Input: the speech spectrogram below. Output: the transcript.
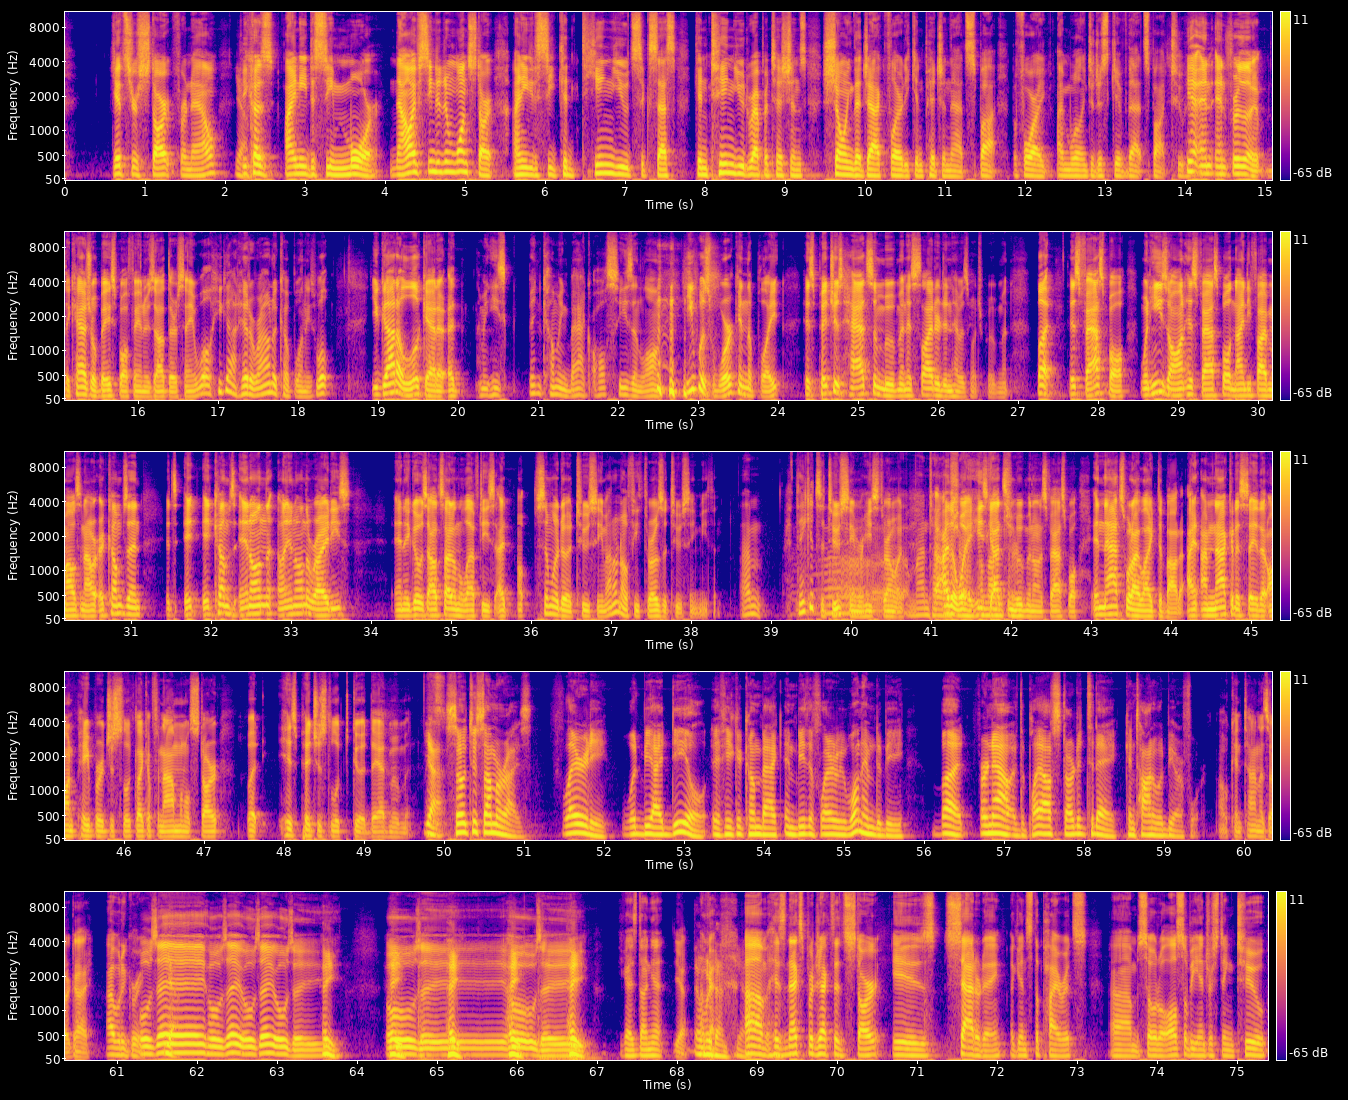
gets your start for now Yeah. because I need to see more. Now I've seen it in one start. I need to see continued success, continued repetitions showing that Jack Flaherty can pitch in that spot before I, I'm willing to just give that spot to him. Yeah, and, and for the, the casual baseball fan who's out there saying, well, he got hit around a couple innings. Well, you got to look at it. at- I mean, he's been coming back all season long. he was working the plate. His pitches had some movement. His slider didn't have as much movement. But his fastball, when he's on, his fastball, 95 miles an hour, it comes in. It's it, it comes in on the in on the righties, and it goes outside on the lefties. I, oh, similar to a two seam. I don't know if he throws a two seam, Ethan. I'm I think it's a two seamer he's throwing. I'm Either sure. way, he's I'm got some sure. movement on his fastball, and that's what I liked about it. I, I'm not going to say that on paper it just looked like a phenomenal start, but his pitches looked good. They had movement. Yeah. So to summarize, Flaherty would be ideal if he could come back and be the Flaherty we want him to be. But for now, if the playoffs started today, Quintana would be our four. Oh, Quintana's our guy. I would agree. Jose, Jose, Jose, Jose. Hey, Jose, hey, Jose. hey, You guys done yet? Yeah. and we're done. Yeah. Um, his next projected start is Saturday against the Pirates. Um, so it'll also be interesting too.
